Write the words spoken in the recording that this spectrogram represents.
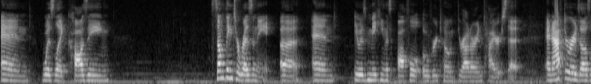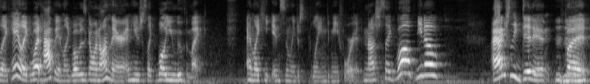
and was like causing something to resonate. Uh, and it was making this awful overtone throughout our entire set. And afterwards, I was like, hey, like, what happened? Like, what was going on there? And he was just like, well, you moved the mic. And, like, he instantly just blamed me for it. And I was just like, well, you know, I actually didn't, but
